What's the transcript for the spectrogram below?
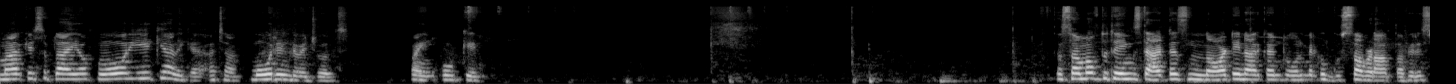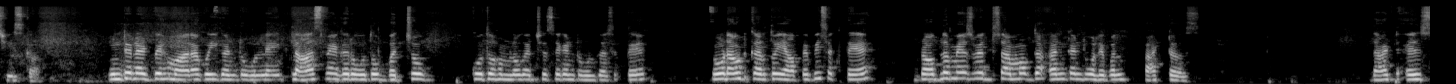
market supply of more ये क्या लिखा है अच्छा मोर इंडिविजुअल्स फाइन ओके तो some of the things that is not in our control मेरे को गुस्सा बड़ा आता फिर इस चीज़ का। इंटरनेट पे हमारा कोई कंट्रोल नहीं। क्लास में अगर हो तो बच्चों को तो हम लोग अच्छे से कंट्रोल कर सकते हैं। नो डाउट कर तो यहाँ पे भी सकते हैं। Problem is with some of the uncontrollable factors that is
